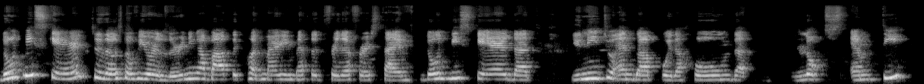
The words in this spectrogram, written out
don't be scared to those of you who are learning about the KonMari method for the first time. Don't be scared that you need to end up with a home that looks empty.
